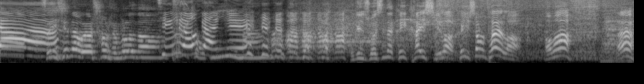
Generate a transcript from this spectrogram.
呀，所以现在我要唱什么了呢？禽流感菌。我跟你说，现在可以开席了，可以上菜了，好吗？来。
